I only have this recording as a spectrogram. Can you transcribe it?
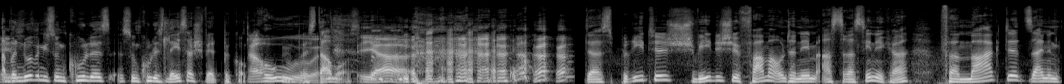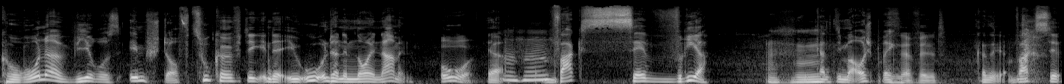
aber nur wenn ich so ein cooles, so ein cooles Laserschwert bekomme. Oh. Bei Star Wars. Ja. Das britisch-schwedische Pharmaunternehmen AstraZeneca vermarktet seinen Coronavirus-Impfstoff zukünftig in der EU unter einem neuen Namen. Oh, Ja. Vaxzevria. Kannst nicht mal aussprechen. sehr wild. Vaxe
